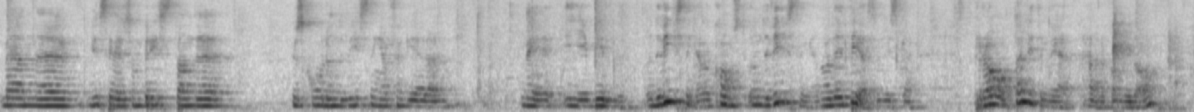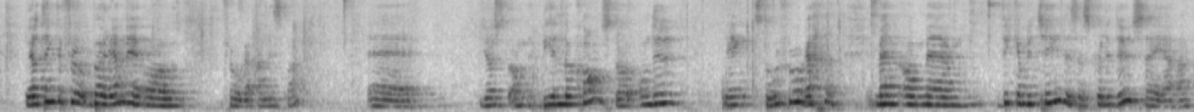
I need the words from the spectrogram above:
Men eh, vi ser det som bristande hur skolundervisningen fungerar med, i bildundervisningen och konstundervisningen. Och det är det som vi ska prata lite mer här om idag. Och jag tänkte börja med att fråga Alice Back. Eh, just om bild och konst. Då. Om du, det är en stor fråga. Men om eh, vilken betydelse skulle du säga att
